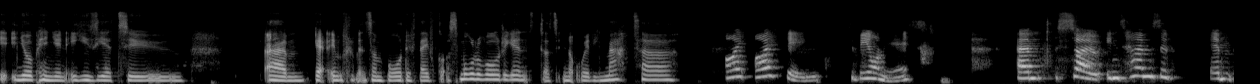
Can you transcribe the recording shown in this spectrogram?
in your opinion, easier to um, get influence on board if they've got a smaller audience? Does it not really matter? I, I think, to be honest, um, so in terms of um,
